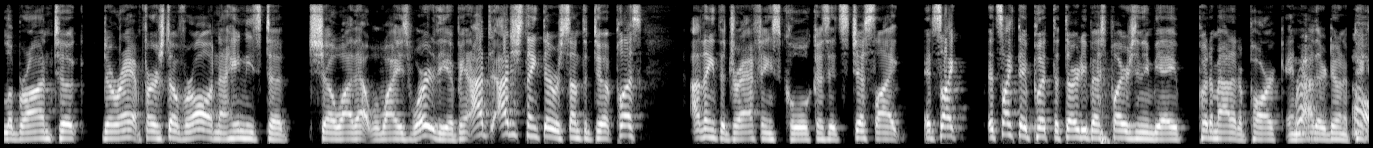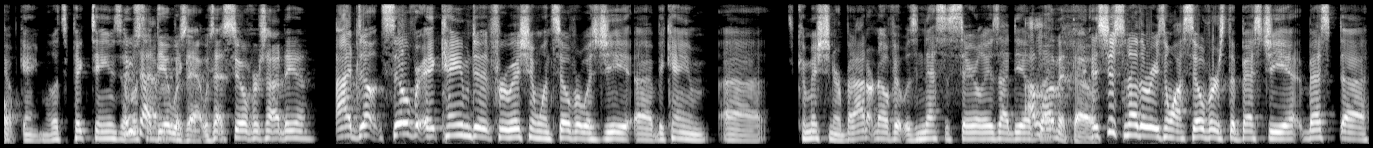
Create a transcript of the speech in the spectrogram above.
LeBron took Durant first overall, now he needs to show why that why he's worthy of being. I, I just think there was something to it. Plus, I think the drafting's cool because it's just like it's like it's like they put the 30 best players in the NBA, put them out at a park, and right. now they're doing a pickup oh. game. Let's pick teams. Whose idea was that? Was that Silver's idea? I don't. Silver. It came to fruition when Silver was G uh, became uh, commissioner, but I don't know if it was necessarily his idea. I love it though. It's just another reason why Silver's the best G best uh,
